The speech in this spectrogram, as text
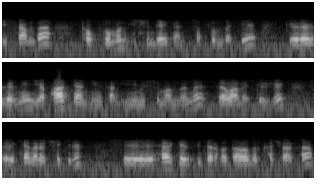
İslam'da toplumun içindeyken, toplumdaki görevlerini yaparken insan iyi Müslümanlığını devam ettirecek. Böyle kenara çekilip e, herkes bir tarafa dağılır, kaçarsa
